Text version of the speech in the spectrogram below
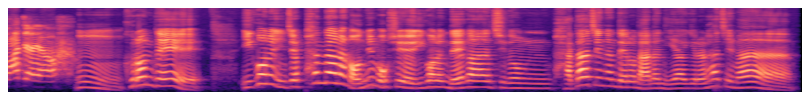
맞아요. 음, 그런데 이거는 이제 판단은 언니 몫이에요. 이거는 내가 지금 받아지는 대로 나는 이야기를 하지만,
